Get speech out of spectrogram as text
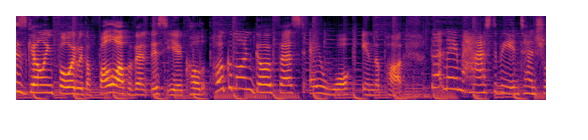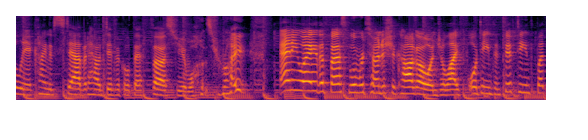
is going forward with a follow-up event this year called Pokemon Go Fest A Walk in the Park. That name has to be intentionally a kind of stab at how difficult their first year was, right? Anyway, the fest will return to Chicago on July 14th and 15th, but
